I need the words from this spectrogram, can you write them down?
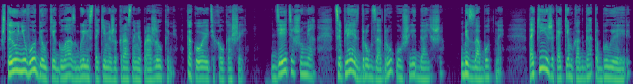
что и у него белки глаз были с такими же красными прожилками, как у этих алкашей. Дети, шумя, цепляясь друг за друга, ушли дальше, беззаботные, такие же, каким когда-то был Эрик.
